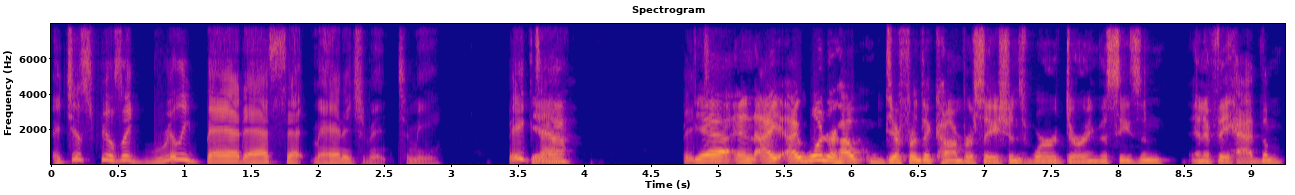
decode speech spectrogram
it just feels like really bad asset management to me. Big time. Yeah. Big yeah. Time. And I, I wonder how different the conversations were during the season and if they had them.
